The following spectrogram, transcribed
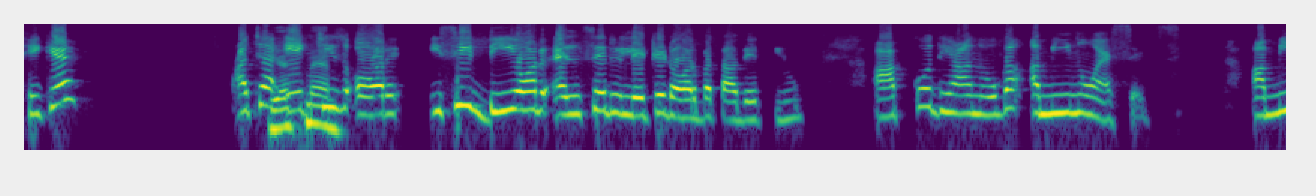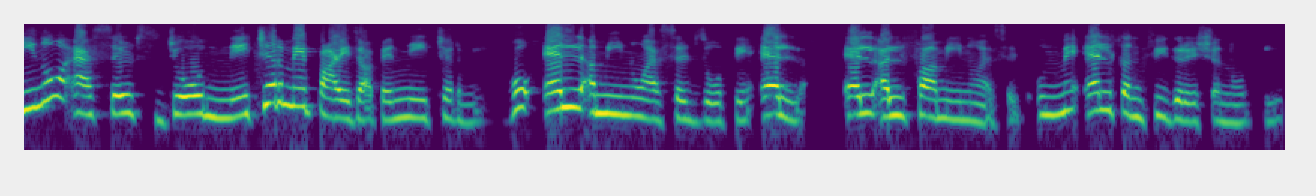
ठीक है? अच्छा yes, एक चीज़ और इसी डी और एल से रिलेटेड और बता देती हूँ। आपको ध्यान होगा अमीनो एसिड्स अमीनो एसिड्स जो नेचर में पाए जाते हैं नेचर में वो एल अमीनो एसिड्स होते हैं L L alpha amino acid उनमें एल कन्फिगुरेशन होती है।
